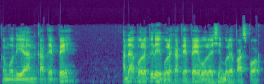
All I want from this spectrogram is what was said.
kemudian KTP. Anda boleh pilih, boleh KTP, boleh SIM, boleh paspor.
